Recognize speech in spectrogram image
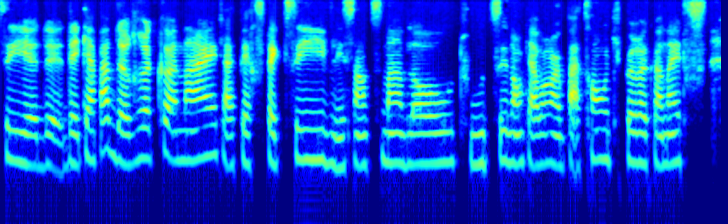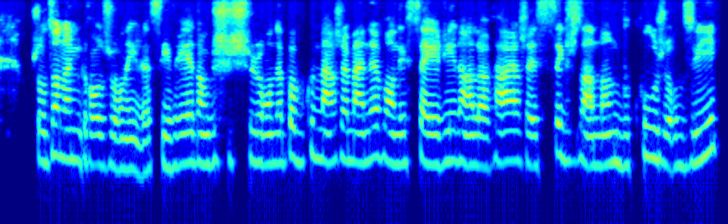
c'est d'être capable de reconnaître la perspective les sentiments de l'autre ou tu sais donc avoir un patron qui peut reconnaître Aujourd'hui, on a une grosse journée, c'est vrai. Donc, on n'a pas beaucoup de marge de manœuvre. On est serré dans l'horaire. Je sais que je vous en demande beaucoup aujourd'hui.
